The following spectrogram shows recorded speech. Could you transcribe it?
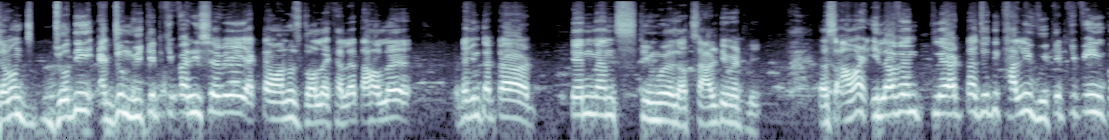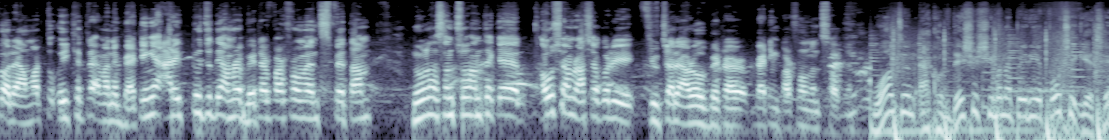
যেমন যদি একজন উইকেট কিপার হিসেবেই একটা মানুষ দলে খেলে, তাহলে ওটা কিন্তু একটা টেন ম্যানস টিম হয়ে যাচ্ছে আলটিমেটলি আমার ইলেভেন প্লেয়ারটা যদি খালি উইকেট কিপিং করে, আমার তো ওই ক্ষেত্রে মানে ব্যাটিং এ আরেকটু যদি আমরা বেটার পারফরমেন্স পেতাম নুরুল হাসান চৌহান থেকে অবশ্যই আমরা আশা করি ফিউচারে আরও বেটার ব্যাটিং পারফরমেন্স হবে। ওয়ালটন এখন দেশের সীমানা পেরিয়ে পৌঁছে গিয়েছে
